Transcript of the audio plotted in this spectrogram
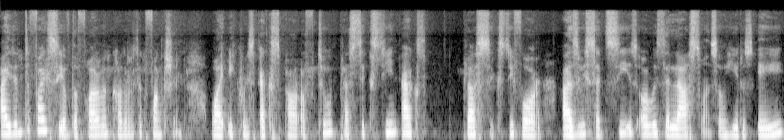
Identify C of the following quadratic function y equals x power of 2 plus 16x plus 64. As we said, C is always the last one. So here is A,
